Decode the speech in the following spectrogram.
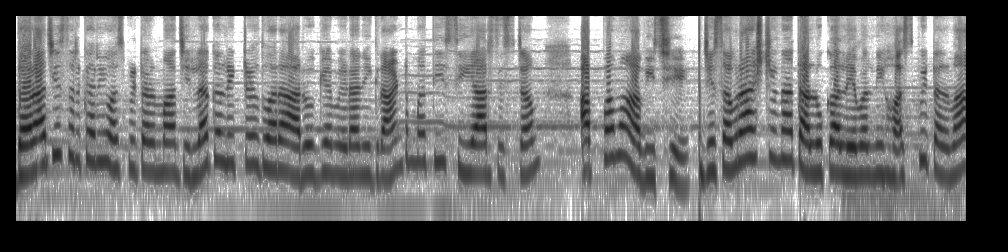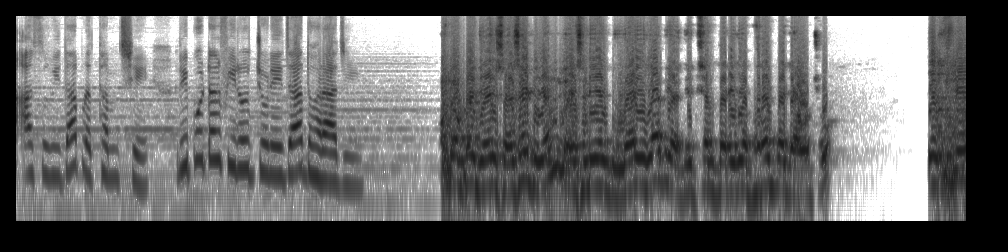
ધોરાજી સરકારી હોસ્પિટલમાં જિલ્લા કલેક્ટર દ્વારા આરોગ્ય મેળાની ગ્રાન્ટમાંથી સીઆર સિસ્ટમ આપવામાં આવી છે જે સૌરાષ્ટ્રના તાલુકા લેવલની હોસ્પિટલમાં આ સુવિધા પ્રથમ છે. રિપોર્ટર ફિરોજ જુનેજા ધોરાજી. હું ડોક્ટર જયેશ એસેટિયન એસડીએસ દુધાઈ ખાતે અધિક્ષક તરીકે ફરજ બજાવું છું. એટલે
